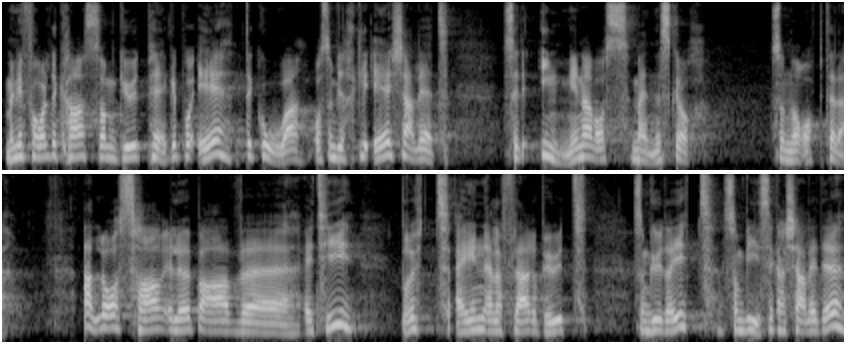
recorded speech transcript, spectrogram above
Men i forhold til hva som Gud peker på er det gode, og som virkelig er kjærlighet, så er det ingen av oss mennesker som når opp til det. Alle oss har i løpet av eh, ei tid brutt en eller flere bud som Gud har gitt, som viser hva kjærlighet er.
